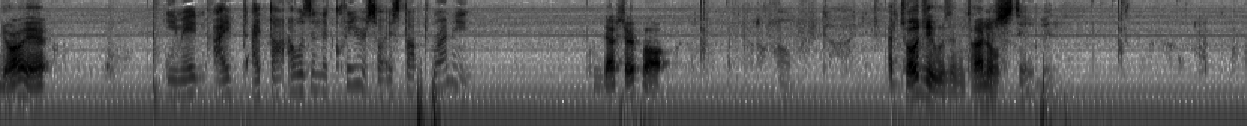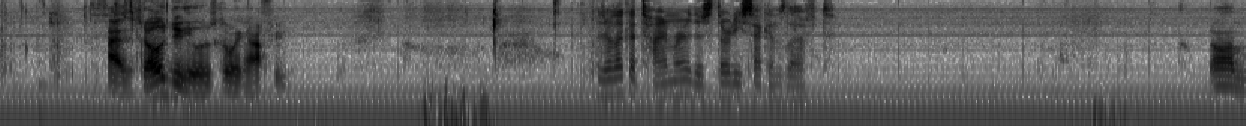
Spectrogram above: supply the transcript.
Go ahead. You made I I thought I was in the clear, so I stopped running. That's your fault. Oh my god, I told you it was in you're tunnels. stupid. I told you it was going after you. Is there like a timer? There's 30 seconds left. Um.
